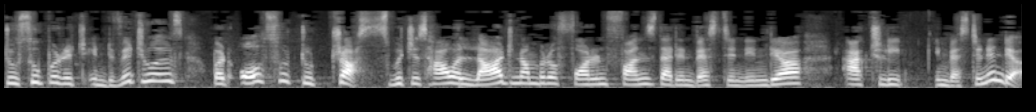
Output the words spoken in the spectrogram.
to super rich individuals, but also to trusts, which is how a large number of foreign funds that invest in India actually invest in India.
